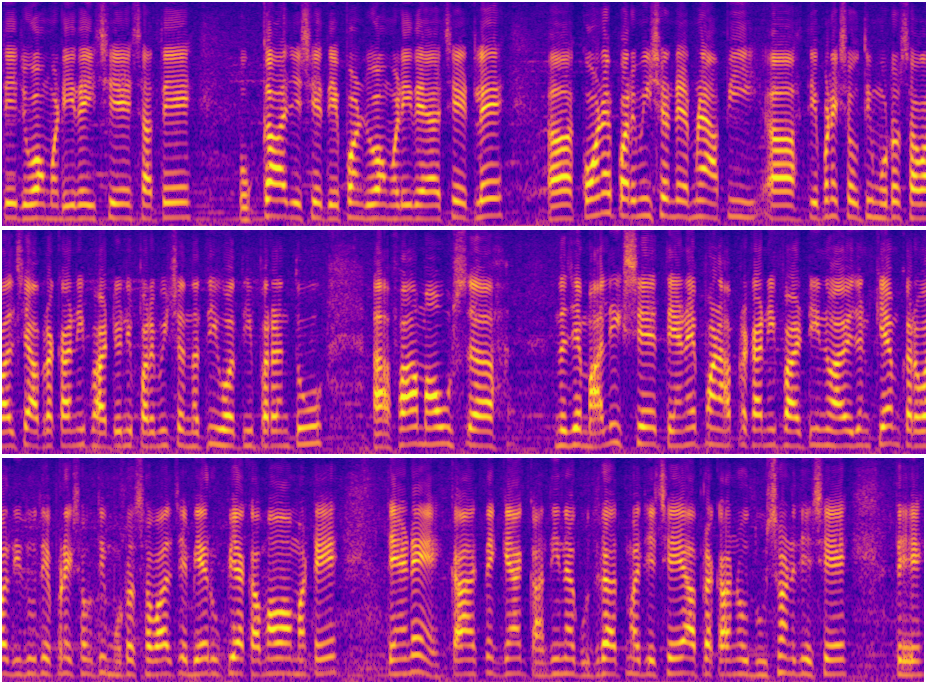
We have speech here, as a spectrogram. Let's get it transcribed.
તે જોવા મળી રહી છે. સાથે હુક્કા જે છે તે પણ જોવા મળી રહ્યા છે. એટલે કોણે પરમિશન એમણે આપી? તે પણ એક સૌથી મોટો સવાલ છે. આ પ્રકારની પાર્ટીઓની પરમિશન નથી હોતી, પરંતુ આ ફાર્મ હાઉસ જે માલિક છે, તેણે પણ આ પ્રકારની પાર્ટીનું આયોજન કેમ કરવા દીધું તે પણ એક સૌથી મોટો સવાલ છે. બે રૂપિયા કમાવા માટે તેણે ક્યાંક ને ક્યાંક ગાંધીના ગુજરાતમાં જે છે, આ પ્રકારનું દૂષણ જે છે તે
